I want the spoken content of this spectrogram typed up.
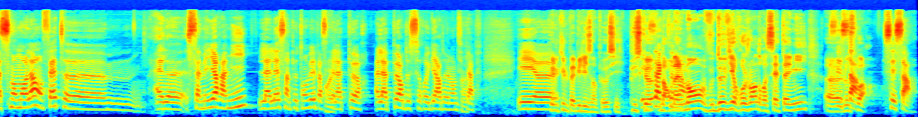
à ce moment-là, en fait, euh, elle, sa meilleure amie la laisse un peu tomber parce qu'elle a peur. Elle a peur de ce regard de l'handicap. Et euh... Qu'elle culpabilise un peu aussi, puisque normalement, vous deviez rejoindre cette amie le soir. C'est ça.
